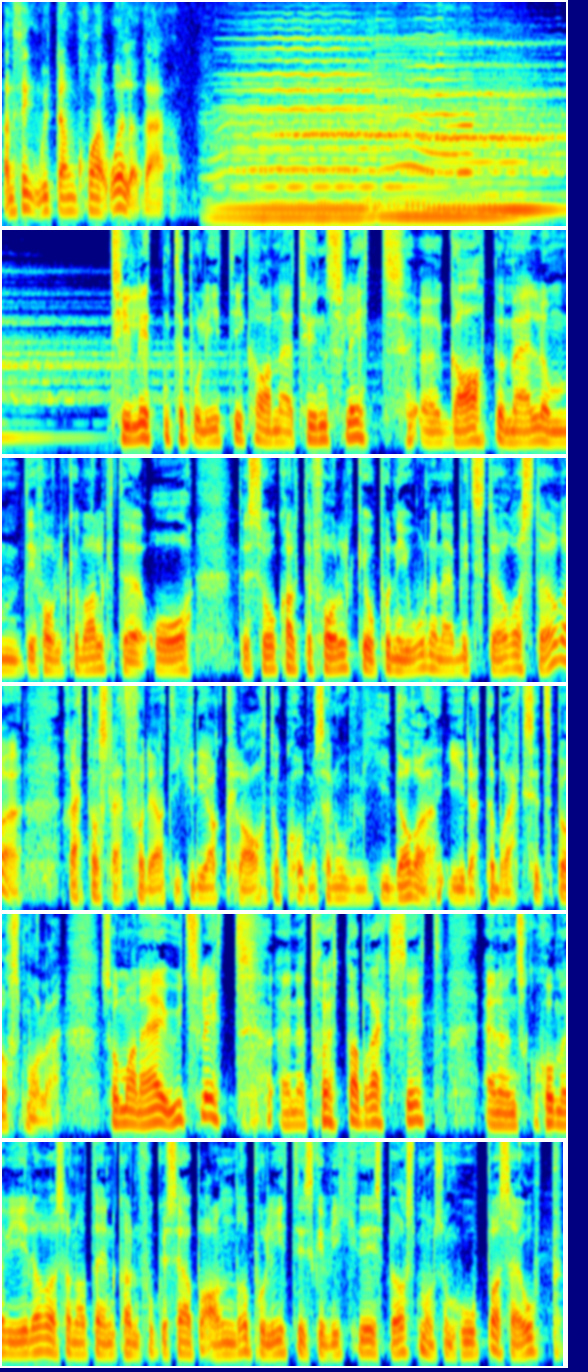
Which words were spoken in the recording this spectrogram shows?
and I think we've done quite well at that. Tilliten til politikerne er tynnslitt. Eh, gapet mellom de folkevalgte og det såkalte folket, opinionen, er blitt større og større. Rett og slett fordi at ikke de har klart å komme seg noe videre i dette brexit-spørsmålet. Så man er utslitt, en er trøtt av brexit, en ønsker å komme videre sånn at en kan fokusere på andre politiske viktige spørsmål som hoper seg opp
